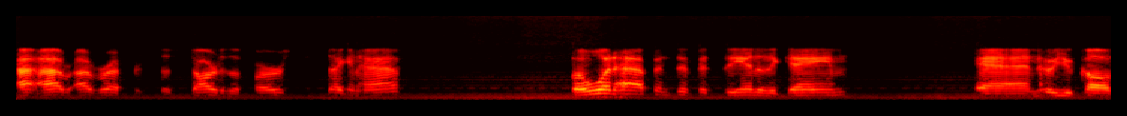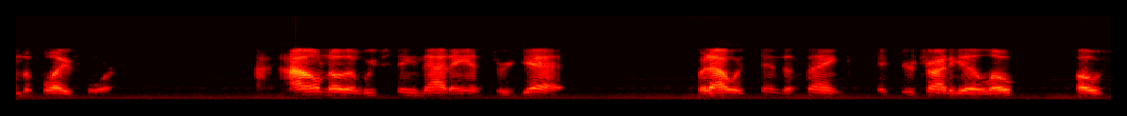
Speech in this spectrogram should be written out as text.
I, I, referenced the start of the first and second half. But what happens if it's the end of the game and who you call them to play for? I don't know that we've seen that answer yet, but I would tend to think if you're trying to get a low post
